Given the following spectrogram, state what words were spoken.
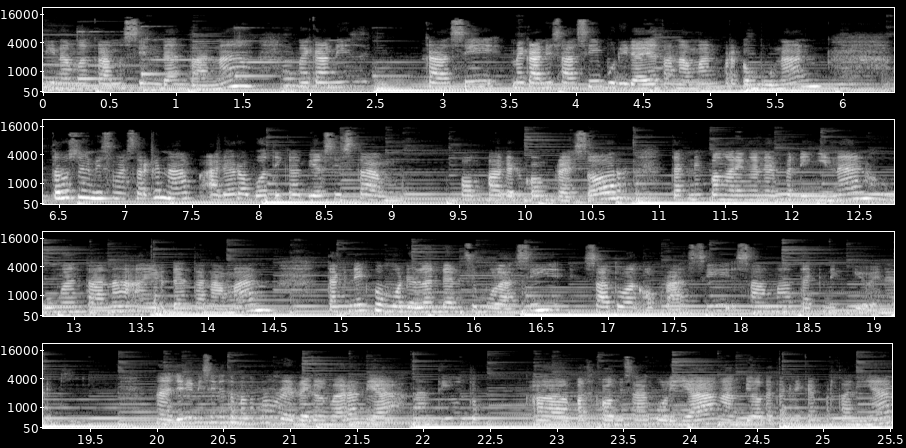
dinamika mesin dan tanah, mekanisasi mekanisasi budidaya tanaman perkebunan, Terus yang di semester genap ada robotika biosistem, pompa dan kompresor, teknik pengeringan dan pendinginan, hubungan tanah, air dan tanaman, teknik pemodelan dan simulasi, satuan operasi, sama teknik bioenergi. Nah, jadi di sini teman-teman udah ada gambaran ya. Nanti untuk uh, pas kalau misalnya kuliah ngambil keteknikan pertanian,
